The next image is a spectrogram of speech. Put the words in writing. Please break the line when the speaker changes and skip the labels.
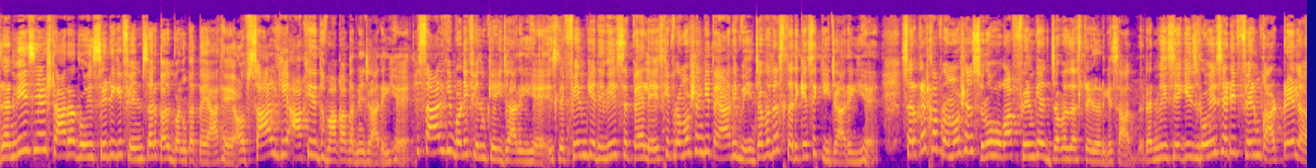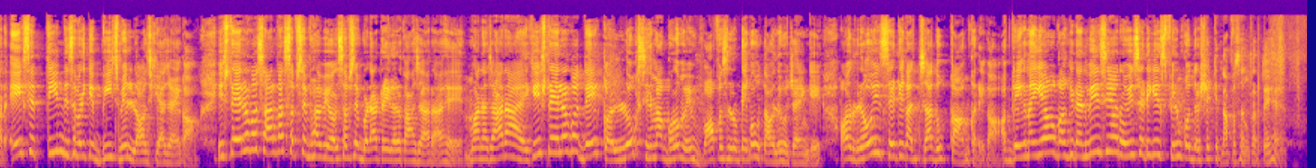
Ranveer Singh star और रोहित शेट्टी की film circle बनकर तैयार है और साल की आखिरी धमाका करने जा रही है। इस साल की बड़ी फ़िल्म कही जा रही है। इसलिए फ़िल्म के रिलीज़ से पहले इसके प्रमोशन की तैयारी भी ज़बरदस्त तरीके से की जा रही है। सर्कस का प्रमोशन शुरू होगा फ़िल्म के ज़बरदस्त ट्रेलर के साथ। रणवीर सिंह की इस रोहित शेट्टी फ़िल्म का ट्रेलर एक से तीन दिसंबर के बीच में लॉन्च किया जाएगा। इस ट्रेलर को साल का सबसे भव्य और सबसे बड़ा ट्रेलर कहा जा रहा है। माना जा रहा है कि इस ट्रेलर को देखकर लोग सिनेमा घरों में वापस लौटने को उतावले हो जाएँगे और रोहित शेट्टी का जादू काम करेगा। अब देखना यह होगा कि रणवीर सिंह और रोहित शेट्टी की इस फ़िल्म को दर्शक कितना पसंद करते हैं।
